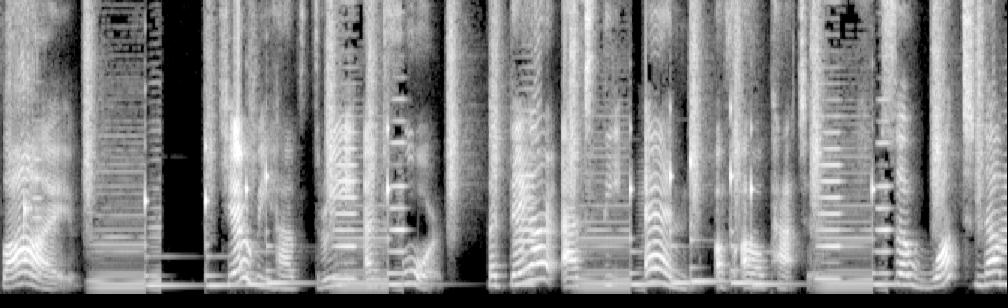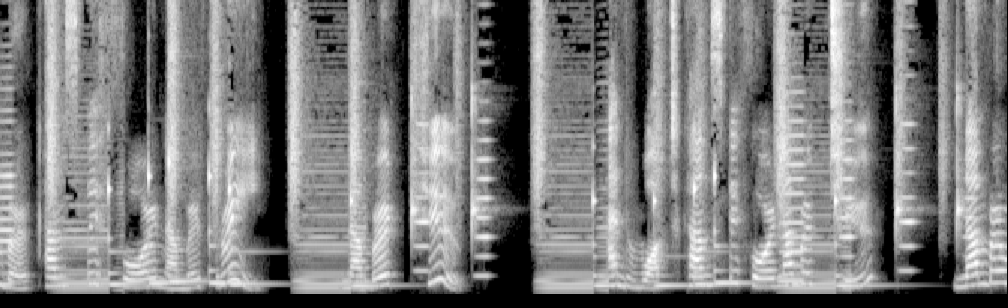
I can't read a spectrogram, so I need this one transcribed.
5. Here we have 3 and 4, but they are at the end of our pattern. So what number comes before number 3? Number 2. And what comes before number two? Number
